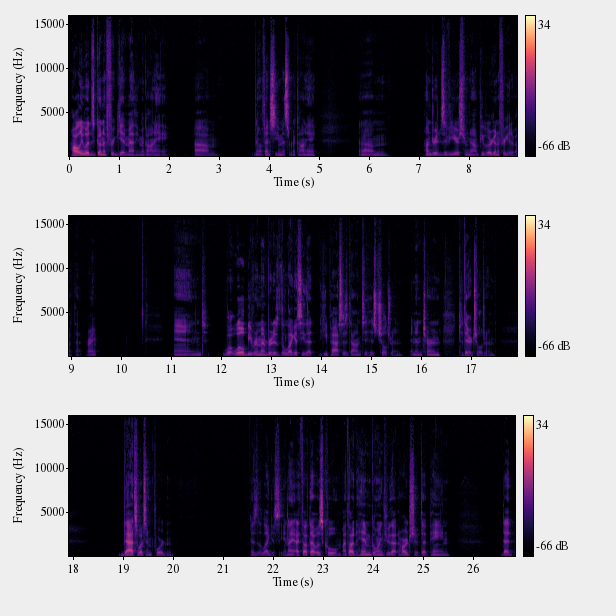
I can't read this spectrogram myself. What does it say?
Hollywood's going to forget Matthew McConaughey. Um, no offense to you, Mr. McConaughey. Um, hundreds of years from now, people are going to forget about that, right? And what will be remembered is the legacy that he passes down to his children and in turn to their children. That's what's important is the legacy. And I, I thought that was cool. I thought him going through that hardship, that pain, that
